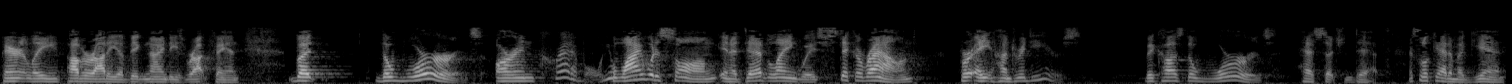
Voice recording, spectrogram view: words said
Apparently, Pavarotti, a big 90s rock fan. But the words are incredible. You know, why would a song in a dead language stick around for 800 years? Because the words has such depth. Let's look at them again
